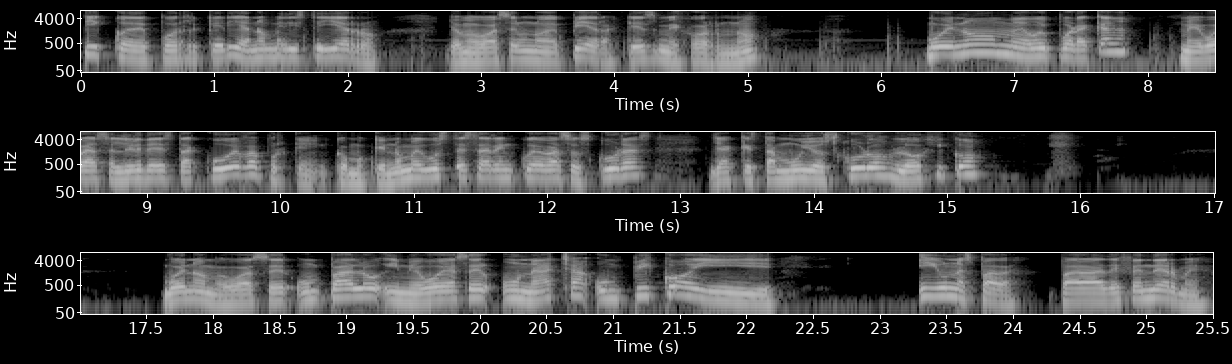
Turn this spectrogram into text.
Pico de porquería, no me diste hierro. Yo me voy a hacer uno de piedra, que es mejor, ¿no? Bueno, me voy por acá me voy a salir de esta cueva porque como que no me gusta estar en cuevas oscuras, ya que está muy oscuro, lógico. Bueno, me voy a hacer un palo y me voy a hacer un hacha, un pico y... y una espada para defenderme.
